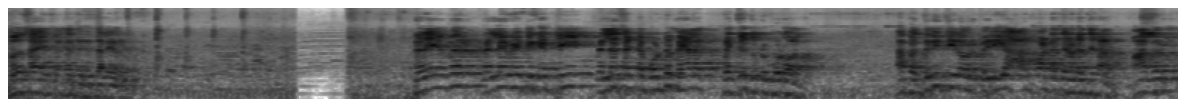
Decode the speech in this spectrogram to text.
விவசாய சங்கத்துக்கு தலைவர். நிறைய பேர் வெள்ளை வேட்டி கட்டி வெள்ளை சட்டை போட்டு மேலே வச்சு துட்டு போடுவாங்க. அப்ப திருச்சியில் ஒரு பெரிய ஆர்ப்பாட்டத்தை நடத்தினார். மாபெரும்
